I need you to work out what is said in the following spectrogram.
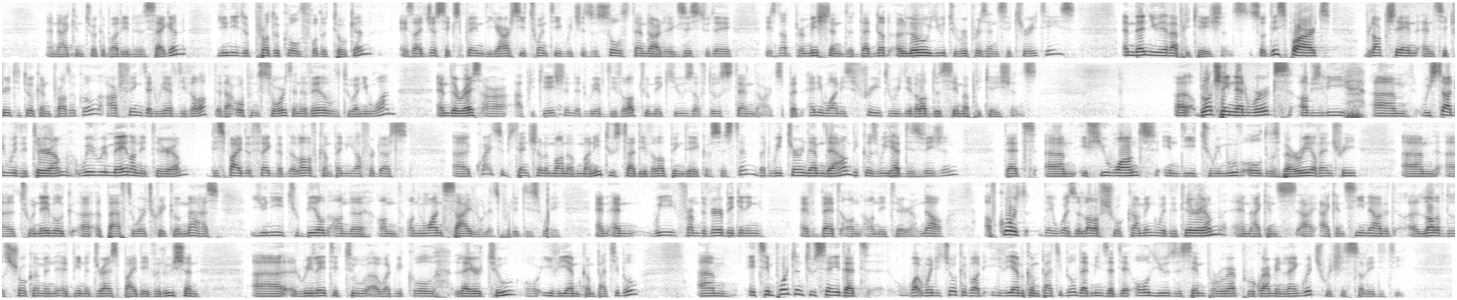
and I can talk about it in a second. You need a protocol for the token, as I just explained, the ERC20, which is the sole standard that exists today, is not permissioned, that does not allow you to represent securities. And then you have applications. So this part, blockchain and security token protocol, are things that we have developed that are open source and available to anyone. And the rest are applications that we have developed to make use of those standards. But anyone is free to redevelop the same applications. Uh, blockchain networks, obviously, um, we started with Ethereum. We remain on Ethereum, despite the fact that a lot of companies offered us quite substantial amount of money to start developing the ecosystem. But we turned them down because we had this vision that um, if you want indeed to remove all those barriers of entry um, uh, to enable uh, a path towards critical mass, you need to build on, the, on, on one silo, let's put it this way. And, and we, from the very beginning, have bet on, on Ethereum. Now, of course, there was a lot of shortcoming with Ethereum, and I can, I, I can see now that a lot of those shortcomings have been addressed by the evolution related to uh, what we call layer 2 or EVM compatible. Um, it's important to say that when you talk about EVM compatible, that means that they all use the same programming language, which is Solidity.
